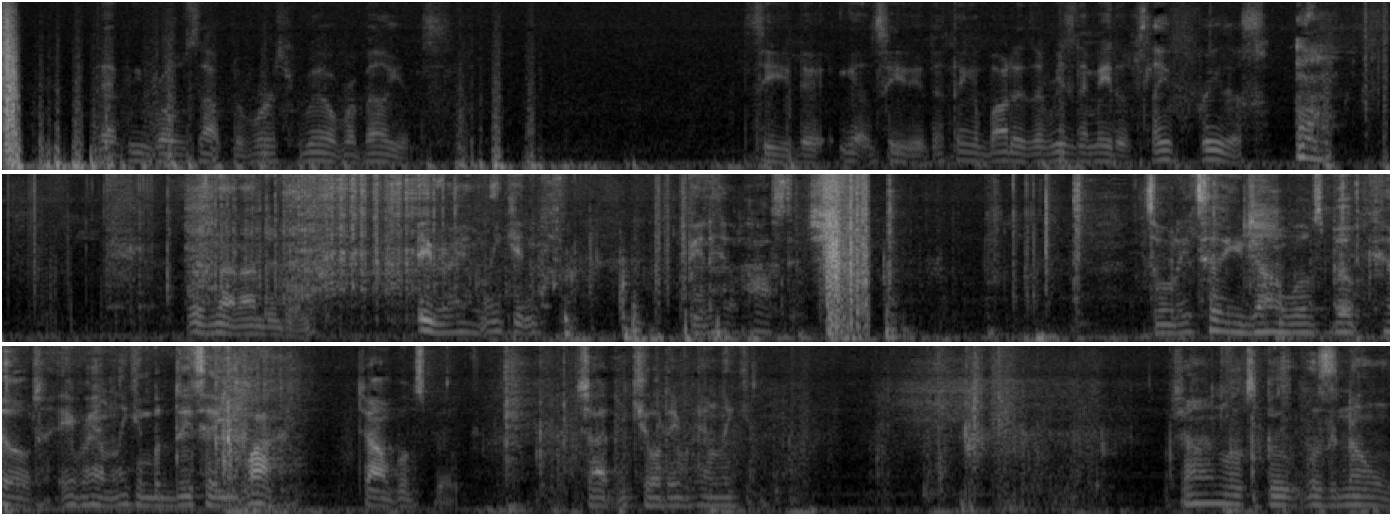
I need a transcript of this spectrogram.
that we rose up, the first real rebellions. See, the you know, see the thing about it, the reason they made us slave freed us was not other than Abraham Lincoln hostage. So they tell you John Wilkes Booth killed Abraham Lincoln, but they tell you why John Wilkes Booth shot and killed Abraham Lincoln. John Wilkes Booth was known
